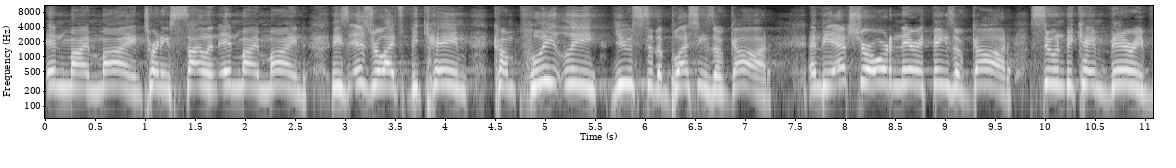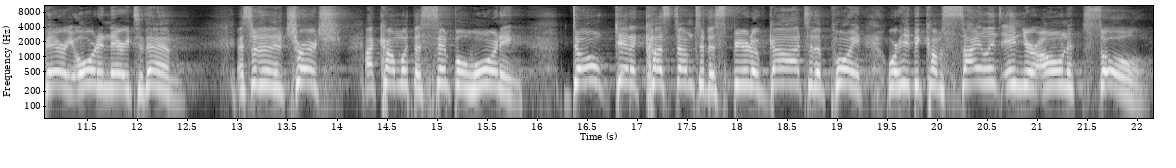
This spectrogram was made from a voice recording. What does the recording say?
in my mind, turning silent in my mind, these Israelites became completely used to the blessings of God. And the extraordinary things of God soon became very, very ordinary to them. And so to the church, I come with a simple warning. Don't get accustomed to the Spirit of God to the point where He becomes silent in your own soul.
